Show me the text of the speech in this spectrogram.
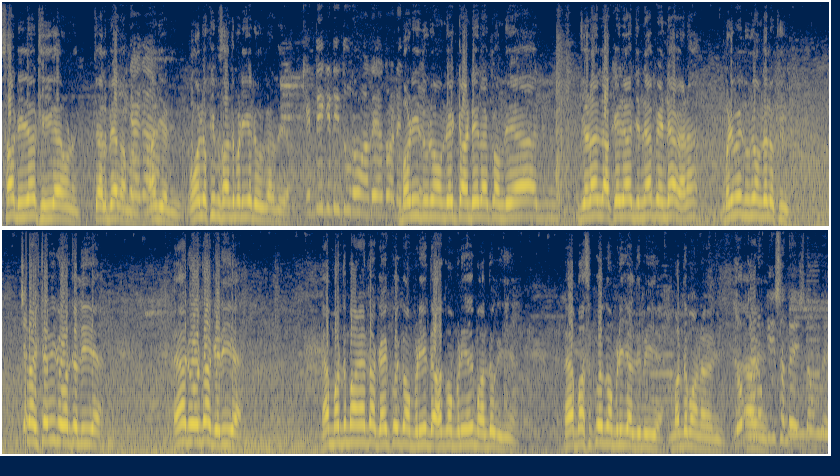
ਸਾਡੀ ਤਾਂ ਠੀਕ ਹੈ ਹੁਣ ਚੱਲ ਪਿਆ ਕੰਮ। ਠੀਕ ਹੈਗਾ। ਹਾਂਜੀ ਹਾਂਜੀ। ਉਹ ਲੋਕੀ ਪਸੰਦ ਬੜੀ ਹੈ ਡੋਰ ਕਰਦੇ ਆ। ਕਿੱਡੀ ਕਿੱਡੀ ਦੂਰੋਂ ਆਉਂਦੇ ਆ ਤੁਹਾਡੇ ਬੜੀ ਦੂਰੋਂ ਆਉਂਦੇ ਟਾਂਡੇ ਤੱਕ ਆਉਂਦੇ ਆ। ਜਿਹੜਾ ਇਲਾਕੇ ਦਾ ਜਿੰਨਾ ਪਿੰਡ ਹੈਗਾ ਨਾ ਬੜੀ ਬੜੀ ਦੂਰੋਂ ਆਉਂਦੇ ਲੋਕੀ। ਪਲਾਸਟਰ ਦੀ ਡੋਰ ਚੱਲੀ ਹੈ। ਇਹ ਡੋਰ ਧਾਗੇ ਦੀ ਹੈ। ਇਹ ਮਰਦਬਾਨ ਧਾਗਾ ਕੋਈ ਕੰਪਨੀ 10 ਕੰਪਨੀਆਂ ਬੰਦ ਹੋ ਗਈਆਂ। ਇਹ ਬਸ ਕੋਈ ਕੰਪਨੀ ਚੱਲਦੀ ਪਈ ਹੈ ਮਰਦਬਾਨ ਦੀ। ਲੋਕਾਂ ਨੂੰ ਕੀ ਸੰਦੇਸ਼ ਦਵੋਗੇ?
